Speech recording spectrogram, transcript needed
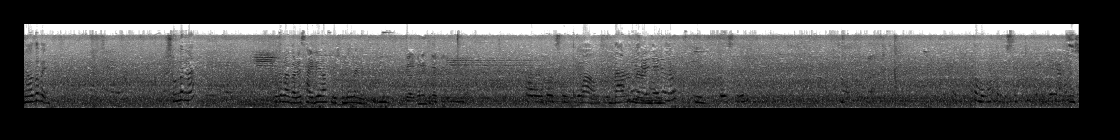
নেওয়া যাবে। সুন্দর না? এগুলো ঘরের সাইডে রাখলে সুন্দর লাগে। ব্যালকনিতে রাখলে ওয়াও দারুণ দারুণ ইস।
